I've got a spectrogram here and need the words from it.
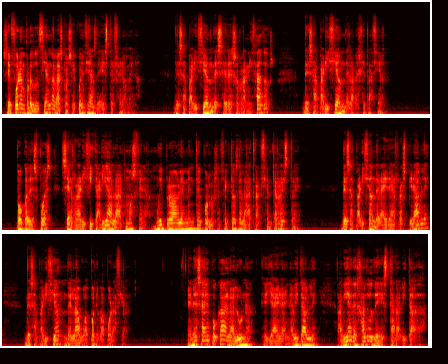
se fueron produciendo las consecuencias de este fenómeno. desaparición de seres organizados, desaparición de la vegetación. Poco después se rarificaría la atmósfera, muy probablemente por los efectos de la atracción terrestre, desaparición del aire respirable, desaparición del agua por evaporación. En esa época la Luna, que ya era inhabitable, había dejado de estar habitada.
